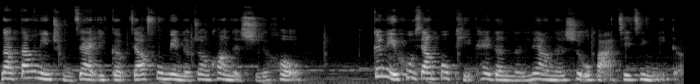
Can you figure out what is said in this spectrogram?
那当你处在一个比较负面的状况的时候，跟你互相不匹配的能量呢，是无法接近你的，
